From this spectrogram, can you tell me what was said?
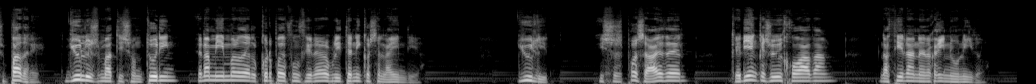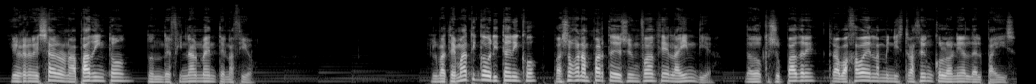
Su padre, Julius Mattison Turing, era miembro del cuerpo de funcionarios británicos en la India. Julius y su esposa Ethel querían que su hijo Adam naciera en el Reino Unido y regresaron a Paddington, donde finalmente nació. El matemático británico pasó gran parte de su infancia en la India, dado que su padre trabajaba en la administración colonial del país.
